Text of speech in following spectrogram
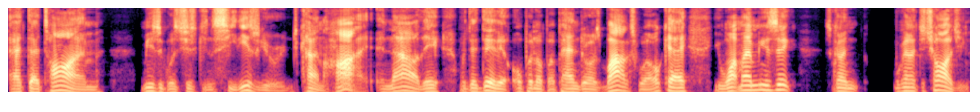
at that time, music was just getting CDs were kind of high. And now they what they did, they opened up a Pandora's box. Well, okay, you want my music? It's going we're gonna have to charge you.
